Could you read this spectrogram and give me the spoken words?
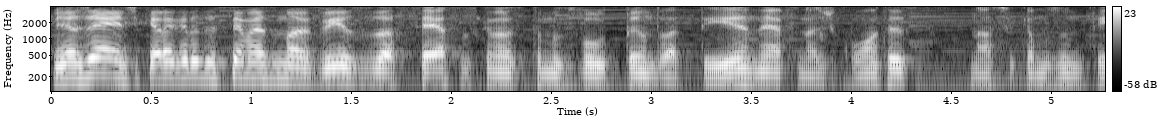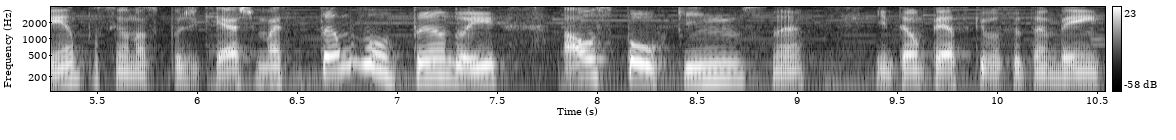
Minha gente, quero agradecer mais uma vez os acessos que nós estamos voltando a ter, né? Afinal de contas, nós ficamos um tempo sem o nosso podcast, mas estamos voltando aí aos pouquinhos, né? Então peço que você também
